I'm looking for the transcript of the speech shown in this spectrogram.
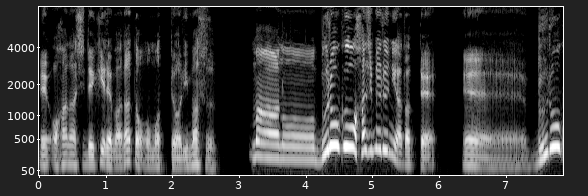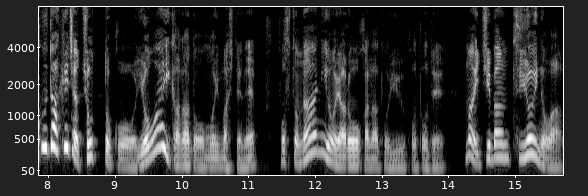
えーお話しできればなと思っております。まあ、あのブログを始めるにあたって、えー、ブログだけじゃちょっとこう、弱いかなと思いましてね。そうすると何をやろうかなということで、まあ一番強いのは、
